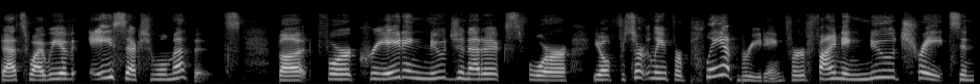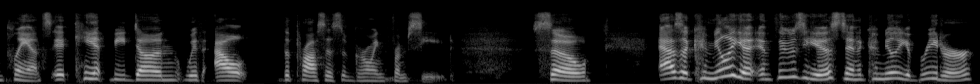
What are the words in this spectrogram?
That's why we have asexual methods but for creating new genetics for you know for certainly for plant breeding for finding new traits in plants it can't be done without the process of growing from seed so as a camellia enthusiast and a camellia breeder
